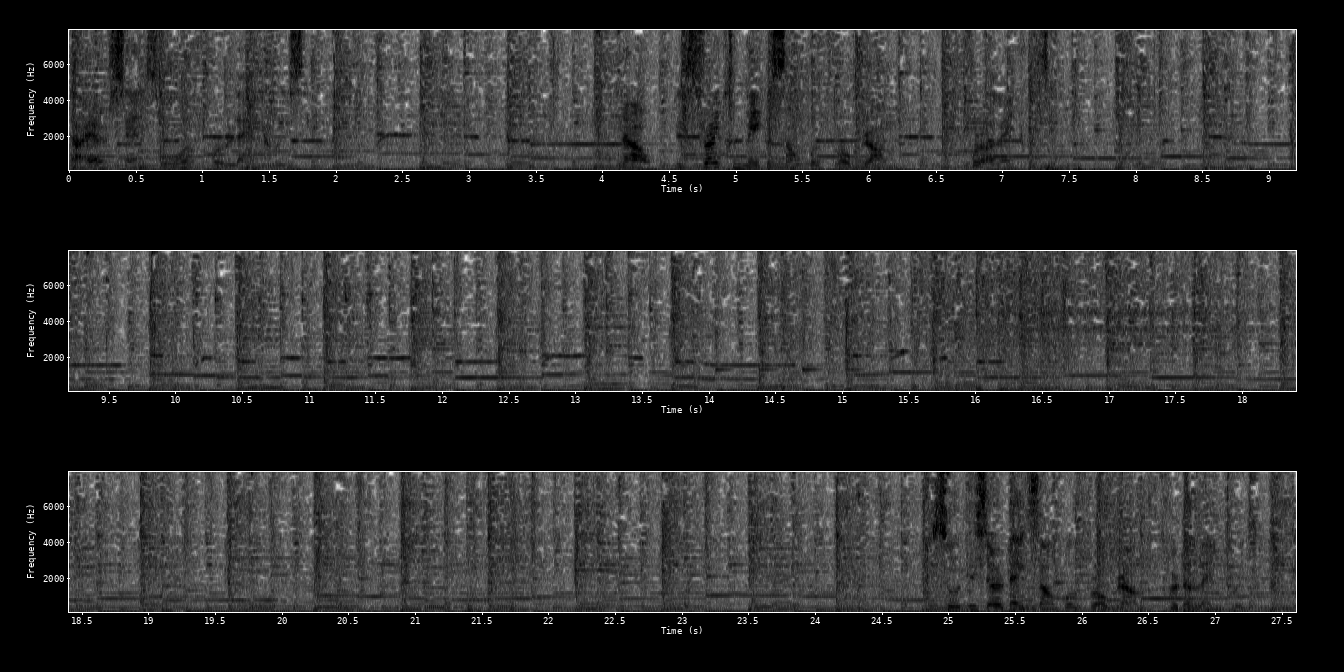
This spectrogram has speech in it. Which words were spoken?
the IR sensor for line tracing. Now, let's try to make a sample program for a line tracing. So these are the example program for the tracing.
